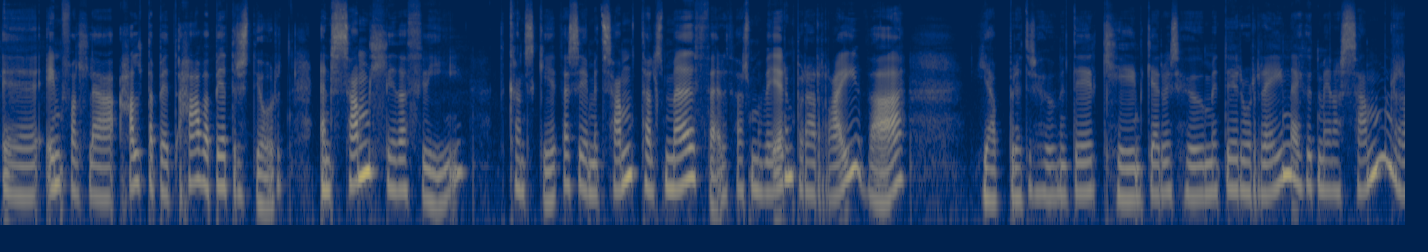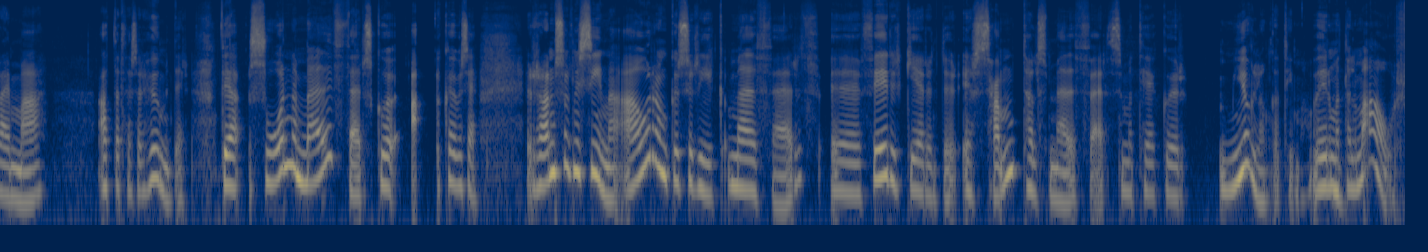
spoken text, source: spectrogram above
einfallega bet, hafa betri stjórn en samhliða því kannski þessi er mitt samtals meðferð þar sem við erum bara að ræða jafnbrettis hugmyndir, kyngerfis hugmyndir og reyna einhvern meina að samræma allar þessar hugmyndir. Því að svona meðferð, sko, hvað ég vil segja, rannsóknir sína árangusrík meðferð uh, fyrir gerendur er samtalsmeðferð sem að tekur mjög langa tíma. Við erum að tala um ár.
